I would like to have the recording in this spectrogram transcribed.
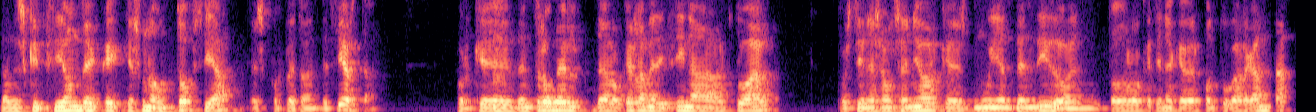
la descripción de que, es una autopsia es completamente cierta, porque mm. dentro de lo que es la medicina actual, pues tienes a un señor que es muy entendido en todo lo que tiene que ver con tu garganta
